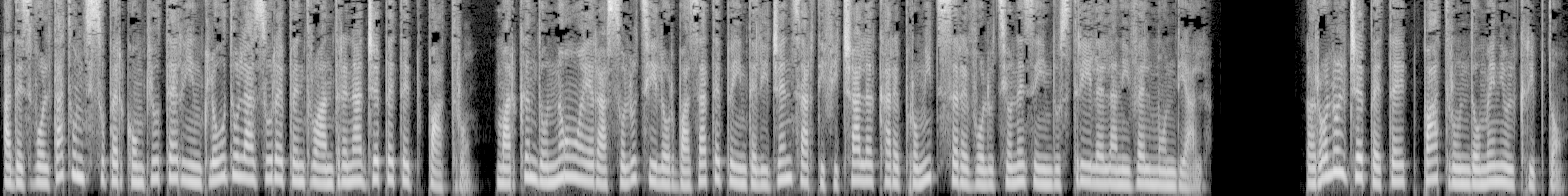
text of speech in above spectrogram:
a dezvoltat un supercomputer în cloudul Azure pentru a antrena GPT-4, marcând o nouă era soluțiilor bazate pe inteligență artificială care promit să revoluționeze industriile la nivel mondial. Rolul GPT-4 în domeniul cripto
